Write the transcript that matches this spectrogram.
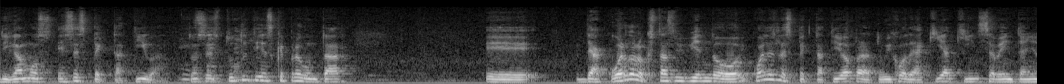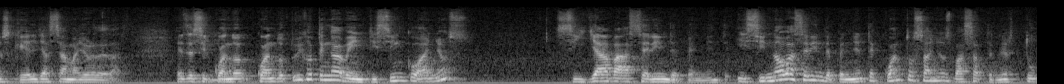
digamos, esa expectativa. Entonces tú te tienes que preguntar, eh, de acuerdo a lo que estás viviendo hoy, ¿cuál es la expectativa para tu hijo de aquí a 15, 20 años que él ya sea mayor de edad? Es decir, cuando, cuando tu hijo tenga 25 años, si ya va a ser independiente. Y si no va a ser independiente, ¿cuántos años vas a tener tú?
